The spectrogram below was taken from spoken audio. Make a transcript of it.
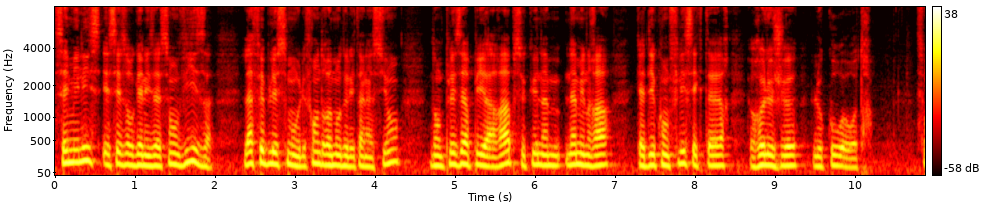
Ces milices et ces organisations visent l'affaiblissement ou l'effondrement de l'État-nation dans plusieurs pays arabes, ce qui n'amènera qu'à des conflits sectaires, religieux, locaux et autres. Si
